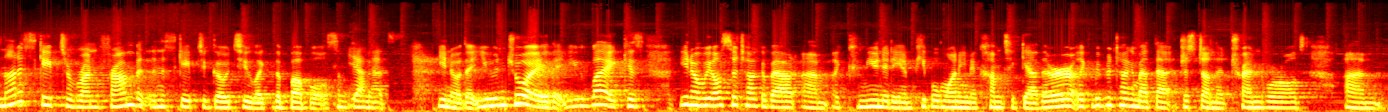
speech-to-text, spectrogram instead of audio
not escape to run from, but an escape to go to, like the bubble, something yeah. that's you know that you enjoy that you like because you know we also talk about um, like community and people wanting to come together. Like we've been talking about that just on the trend world um,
